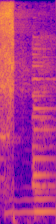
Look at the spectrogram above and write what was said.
Mm-hmm.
